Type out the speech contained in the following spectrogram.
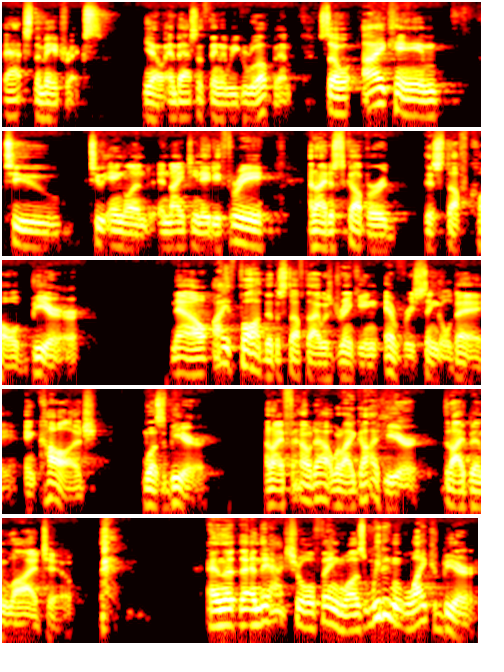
That's the matrix, you know, and that's the thing that we grew up in. So I came to to England in 1983, and I discovered this stuff called beer. Now, I thought that the stuff that I was drinking every single day in college was beer. And I found out when I got here that I'd been lied to. and, the, and the actual thing was, we didn't like beer.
